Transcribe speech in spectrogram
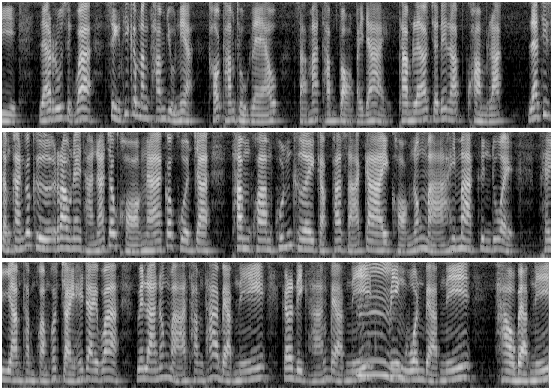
ดี และรู้สึกว่าสิ่งที่กำลังทำอยู่เนี่ยเขาทำถูกแล้ว สามารถทำต่อไปได้ทำแล้วจะได้รับความรัก และที่สำคัญก็คือเราในฐานะเจ้าของนะ ก็ควรจะทำความคุ้นเคยกับภาษากายของน้องหมาให้มากขึ้นด้วย พยายามทำความเข้าใจให้ได้ว่า เวลาน้องหมาทำท่าแบบนี้ กระดิกหางแบบนี้อืมวิ่งวนแบบนี้ เห่าแบบนี้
